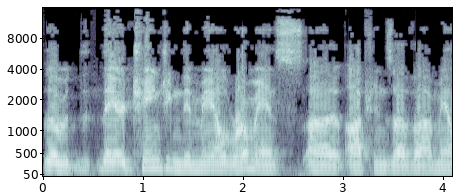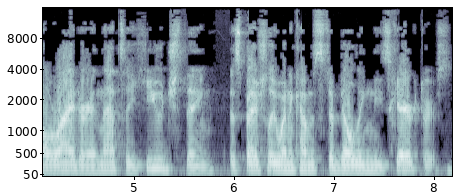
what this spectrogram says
the, they are changing the male romance uh, options of uh, male Ryder, and that's a huge thing, especially when it comes to building these characters.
